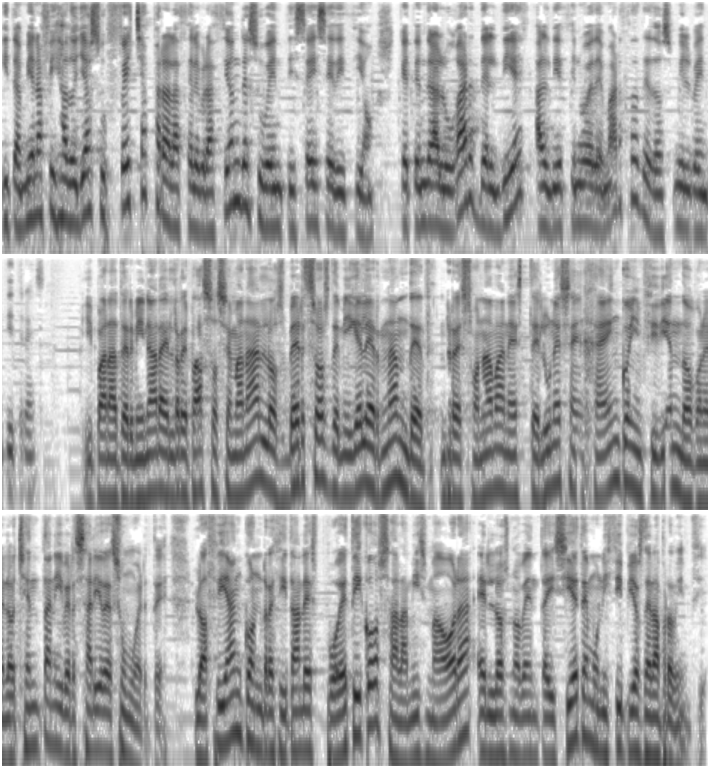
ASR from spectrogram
y también ha fijado ya sus fechas para la celebración de su 26 edición, que tendrá lugar del 10 al 19 de marzo de 2023. Y para terminar el repaso semanal, los versos de Miguel Hernández resonaban este lunes en Jaén coincidiendo con el 80 aniversario de su muerte. Lo hacían con recitales poéticos a la misma hora en los 97 municipios de la provincia.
